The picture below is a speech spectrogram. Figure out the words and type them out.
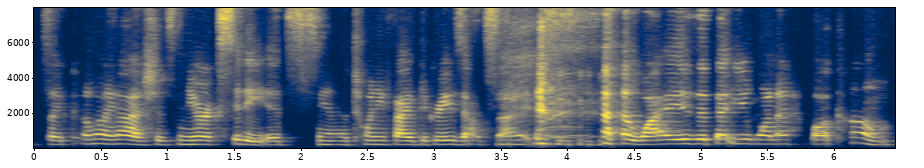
It's like oh my gosh it's new york city it's you know 25 degrees outside. Why is it that you want to walk home?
